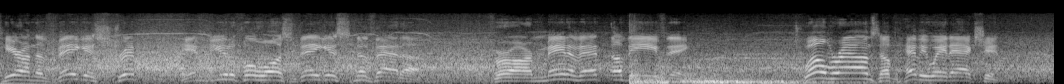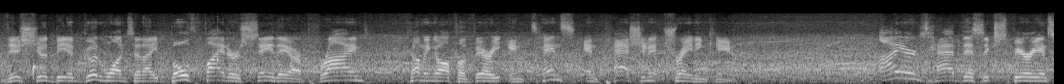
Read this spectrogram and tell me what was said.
here on the Vegas Strip in beautiful Las Vegas, Nevada for our main event of the evening. 12 rounds of heavyweight action. This should be a good one tonight. Both fighters say they are primed, coming off a very intense and passionate training camp. Irons had this experience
